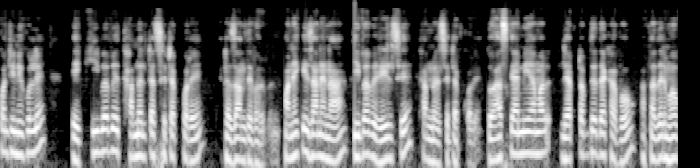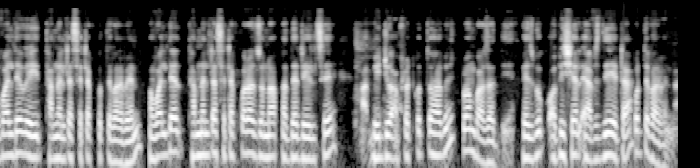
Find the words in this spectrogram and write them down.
কন্টিনিউ করলে এই কীভাবে থামনেলটা সেট করে এটা জানতে পারবেন। অনেকেই জানে না কীভাবে রিলসে থামনেল সেট করে। তো আজকে আমি আমার ল্যাপটপ দিয়ে দেখাবো। আপনাদের মোবাইল দিয়েও এই থামনেলটা সেট করতে পারবেন। মোবাইল দিয়ে থামনেলটা সেট করার জন্য আপনাদের রিলসে ভিডিও আপলোড করতে হবে ক্রোম ব্রাউজার দিয়ে। ফেসবুক অফিসিয়াল অ্যাপস দিয়ে এটা করতে পারবেন না।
